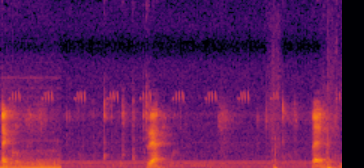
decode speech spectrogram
Ecco. Rianima. Bene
